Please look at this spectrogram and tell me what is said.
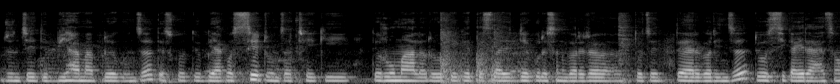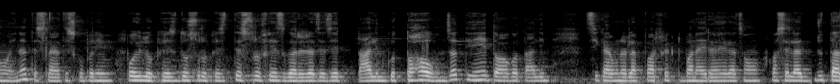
जुन चाहिँ त्यो बिहामा प्रयोग हुन्छ त्यसको त्यो बिहाको सेट हुन्छ ठेकी त्यो रुमालहरू के के त्यसलाई डेकोरेसन गरेर त्यो चाहिँ तयार गरिन्छ त्यो सिकाइरहेछौँ होइन। त्यसलाई त्यसको पनि पहिलो फेज दोस्रो फेज तेस्रो फेज गरेर चाहिँ चाहिँ तालिमको तह हुन्छ तिनै तहको तालिम सिकाएर उनीहरूलाई पर्फेक्ट बनाइरहेका छौँ। कसैलाई जुत्ता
